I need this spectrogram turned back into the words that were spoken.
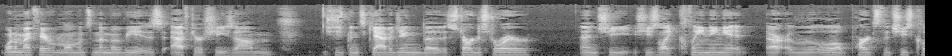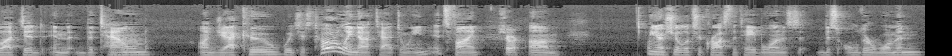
one of my favorite moments in the movie is after she's um she's been scavenging the Star Destroyer and she she's like cleaning it or the little parts that she's collected in the, the town on Jakku, which is totally not Tatooine. It's fine. Sure. Um, you know, she looks across the table and it's this older woman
